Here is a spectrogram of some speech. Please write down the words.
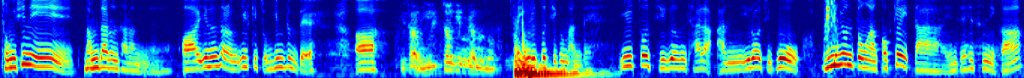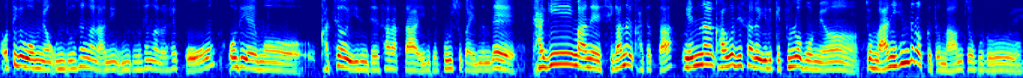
정신이 남다른 사람이네. 아, 이런 사람 읽기 좀 힘든데. 아, 이 사람 일적인 면은 어때요? 일도 지금 안 돼. 일도 지금 잘 안 이루어지고 6년 동안 꺾여 있다 이제 했으니까 어떻게 보면 운동 생활 아닌 운동 생활을 했고 어디에 뭐 갇혀 이제 살았다 이제 볼 수가 있는데 자기만의 시간을 가졌다. 옛날 과거지사를 이렇게 둘러보면 좀 많이 힘들었거든 마음적으로.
